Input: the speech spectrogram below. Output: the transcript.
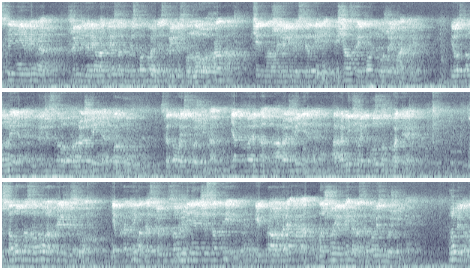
последнее время жители района Кресов обеспокоены строительством нового храма в честь нашей великой святыни, Мещанской иконы Божией Матери, и восстановлением метрического ограждения вокруг святого источника. Якобы это ограждение ограничивает доступ к воде. Установка забора, прежде всего, необходима для соблюдения чистоты и правопорядка в ночное время на святом источнике. Кроме того,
